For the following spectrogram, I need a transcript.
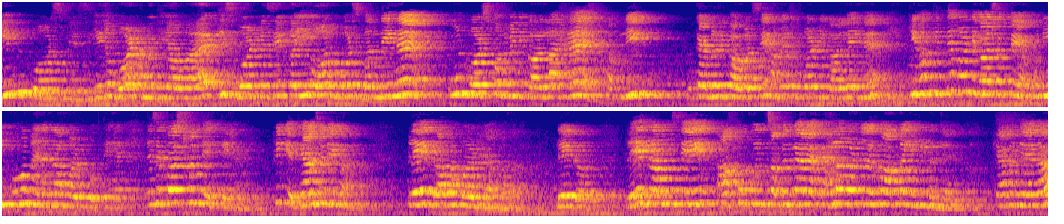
इन वर्ड्स में से, ये जो वर्ड हमें दिया हुआ है इस वर्ड में से कई और वर्ड्स बनते हैं उन वर्ड्स को हमें निकालना है अपनी वोकेबलरी पावर से हमें वो वर्ड निकालने हैं कि हम कितने वर्ड निकाल सकते हैं उन्हीं को हम एनाग्राम वर्ड बोलते हैं जैसे फ़र्स्ट हम देखते हैं ठीक है ध्यान से देखना प्ले ग्राउंड वर्ड है हमारा प्लेग्राउंड से आपको कोई समझ में आ रहा है, पहला वर्ड तो देखो, आपका यही बन जाएगा। क्या बन जाएगा?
